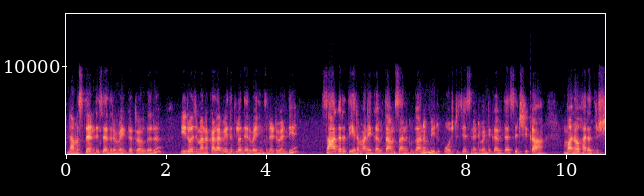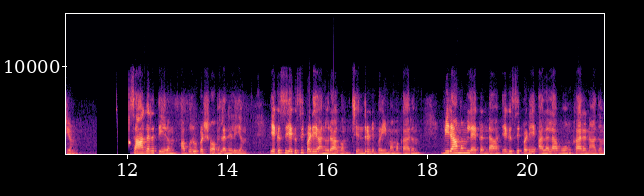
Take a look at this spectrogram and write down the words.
నమస్తే అండి సదరం వెంకట్రావు గారు. ఈరోజు మన కళావేదికలో నిర్వహించినటువంటి సాగర తీరం అనే కవితాంశానికి గాను మీరు పోస్ట్ చేసినటువంటి కవిత శీర్షిక మనోహర దృశ్యం. సాగర తీరం అపురూప శోభల నిలయం ఎగసి ఎగసి పడే అనురాగం చంద్రునిపై మమకారం విరామం లేకుండా ఎగసిపడే అలల ఓంకారనాదం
